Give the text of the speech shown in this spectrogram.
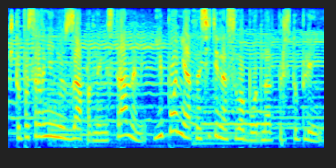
что по сравнению с западными странами Япония относительно свободна от преступлений.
